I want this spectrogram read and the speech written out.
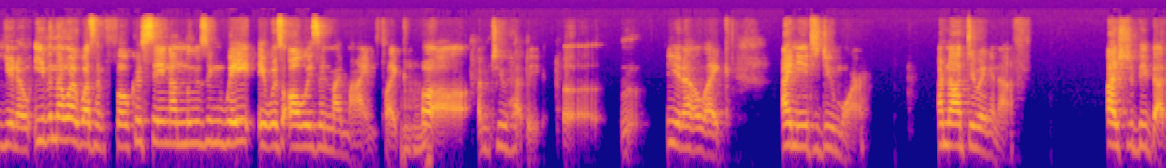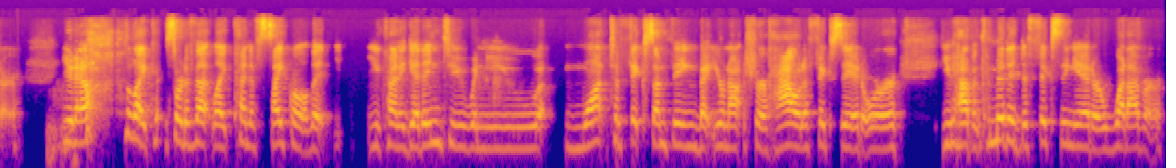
you know even though I wasn't focusing on losing weight it was always in my mind like mm-hmm. oh I'm too heavy. Uh, you know like I need to do more. I'm not doing enough. I should be better. Mm-hmm. you know like sort of that like kind of cycle that you kind of get into when you want to fix something but you're not sure how to fix it or you haven't committed to fixing it or whatever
